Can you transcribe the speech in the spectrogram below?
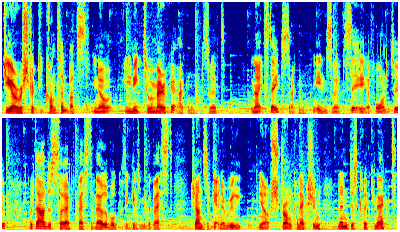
geo restricted content that's you know unique to America I can select United States I can even select a city if I want to but I'll just select best available because it gives me the best chance of getting a really you know strong connection and then just click connect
